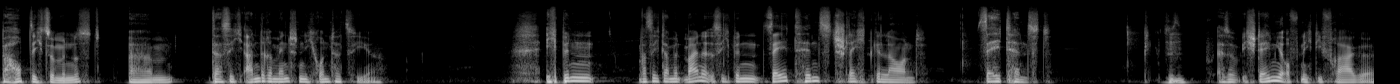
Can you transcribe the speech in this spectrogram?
behaupte ich zumindest, ähm, dass ich andere Menschen nicht runterziehe. Ich bin, was ich damit meine, ist, ich bin seltenst schlecht gelaunt. Seltenst. Mhm. Also ich stelle mir oft nicht die Frage,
